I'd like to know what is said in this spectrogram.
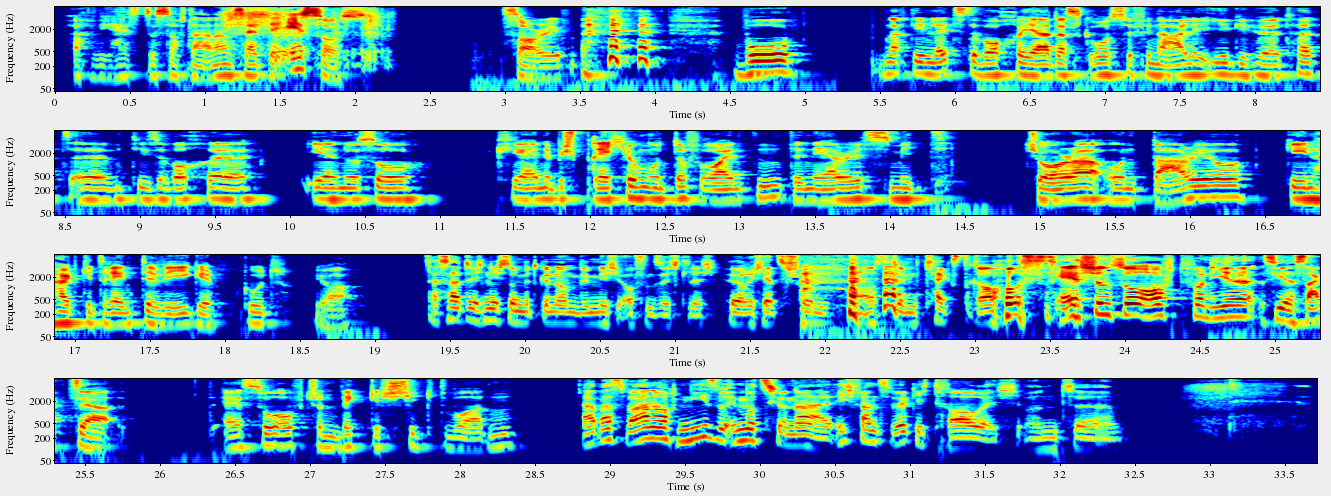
ach, wie heißt das auf der anderen Seite? Essos. Sorry. Wo, nachdem letzte Woche ja das große Finale ihr gehört hat, äh, diese Woche eher nur so kleine Besprechung unter Freunden. Daenerys mit Jorah und Dario gehen halt getrennte Wege. Gut, ja. Das hatte ich nicht so mitgenommen wie mich offensichtlich. Höre ich jetzt schon aus dem Text raus. Er ist schon so oft von ihr, sie sagt ja, er ist so oft schon weggeschickt worden. Aber es war noch nie so emotional. Ich fand es wirklich traurig und äh,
